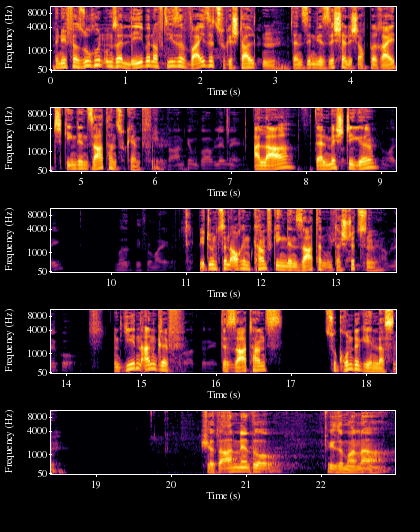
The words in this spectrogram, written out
Wenn wir versuchen, unser Leben auf diese Weise zu gestalten, dann sind wir sicherlich auch bereit, gegen den Satan zu kämpfen. Allah, der Allmächtige, wird uns dann auch im Kampf gegen den Satan unterstützen und jeden Angriff des Satans zugrunde gehen lassen. Shaitan ne to fi zamana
